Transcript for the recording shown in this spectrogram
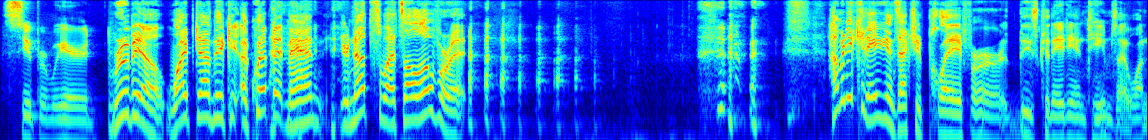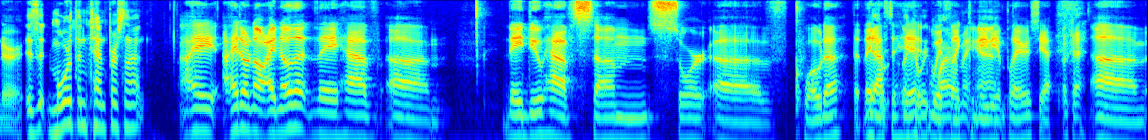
super weird. Rubio, wipe down the equipment, man. Your nut sweat's all over it. How many Canadians actually play for these Canadian teams? I wonder. Is it more than ten percent? I I don't know. I know that they have um they do have some sort of quota that they Yeah, have to like hit with like Canadian yeah. players. Yeah. Okay. Um,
